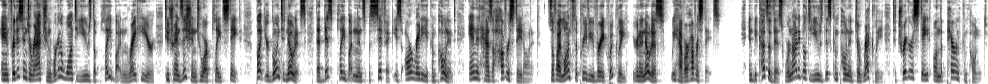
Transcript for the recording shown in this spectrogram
And for this interaction, we're going to want to use the play button right here to transition to our played state. But you're going to notice that this play button in specific is already a component and it has a hover state on it. So if I launch the preview very quickly, you're going to notice we have our hover states. And because of this, we're not able to use this component directly to trigger a state on the parent component.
